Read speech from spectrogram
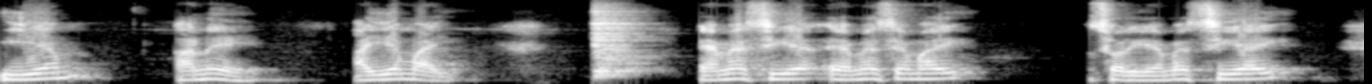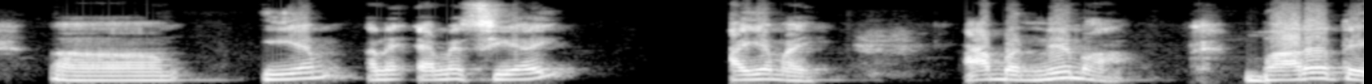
ઈએમ અને IMI MSC MSMI sorry MSCI EM અને એમએસસીઆઈ આઈએમઆઈ આ બંનેમાં ભારતે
